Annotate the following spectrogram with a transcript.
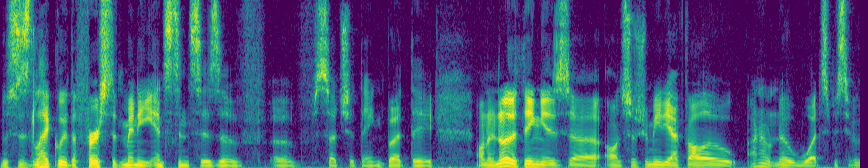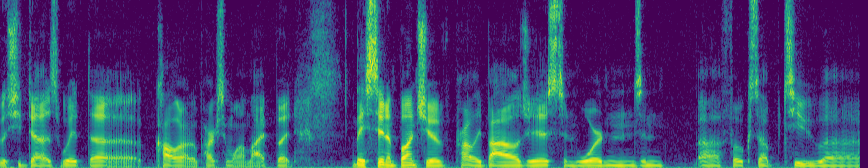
this is likely the first of many instances of, of such a thing. But they, on another thing is uh, on social media, I follow. I don't know what specifically she does with uh, Colorado Parks and Wildlife, but they sent a bunch of probably biologists and wardens and uh, folks up to uh,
